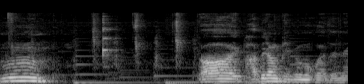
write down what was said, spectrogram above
음. 아, 이 밥이랑 비벼 먹어야 되네.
